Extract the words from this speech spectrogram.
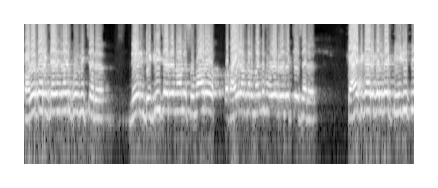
పదో తరగతి చదివిన వాడికి చూపించారు నేను డిగ్రీ చదివిన వాళ్ళు సుమారు ఒక ఐదు వందల మందికి ఓటు రిజెక్ట్ చేశారు. కేటగారికల్గా టీడీపీ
